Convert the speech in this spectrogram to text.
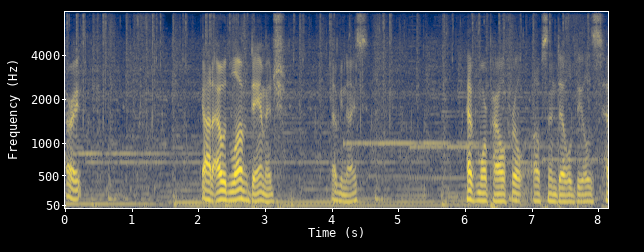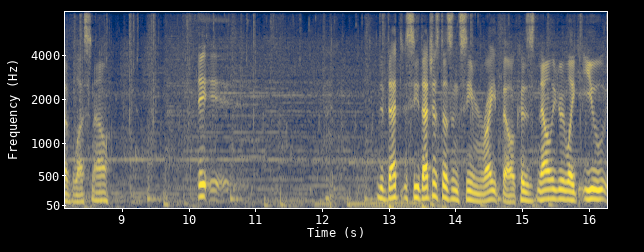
Alright. God, I would love damage. That'd be nice. Have more powerful ups and devil deals, have less now. It, it, that see that just doesn't seem right though because now you're like you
